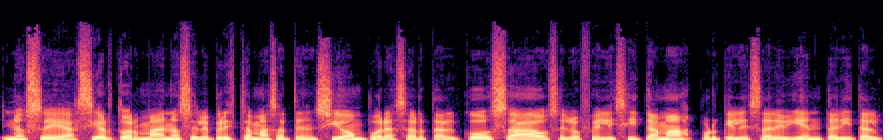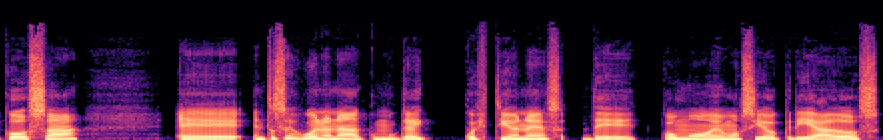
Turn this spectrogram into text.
no sé, a cierto hermano se le presta más atención por hacer tal cosa o se lo felicita más porque le sale bien tal y tal cosa. Eh, entonces, bueno, nada, como que hay cuestiones de cómo hemos sido criados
